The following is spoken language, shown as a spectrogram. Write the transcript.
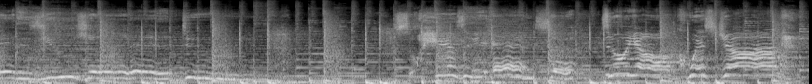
ladies usually do. So here's the answer to your question.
